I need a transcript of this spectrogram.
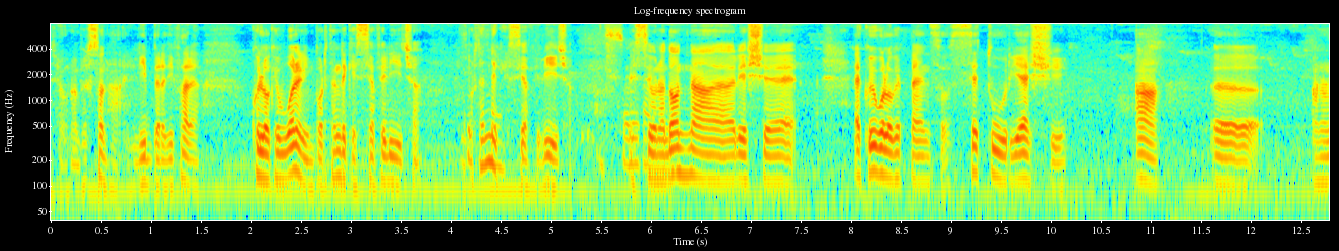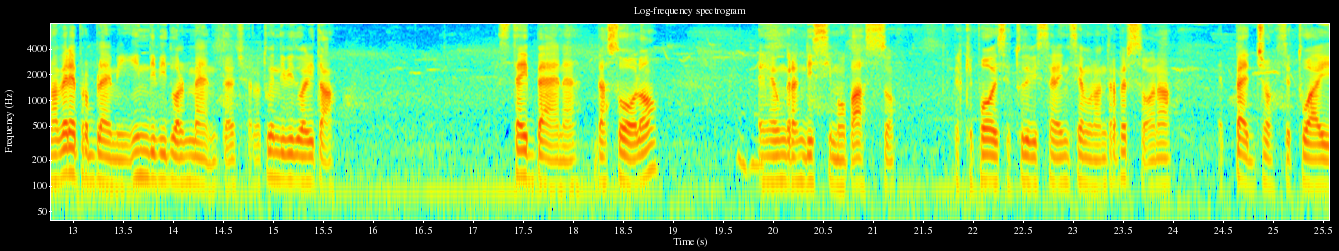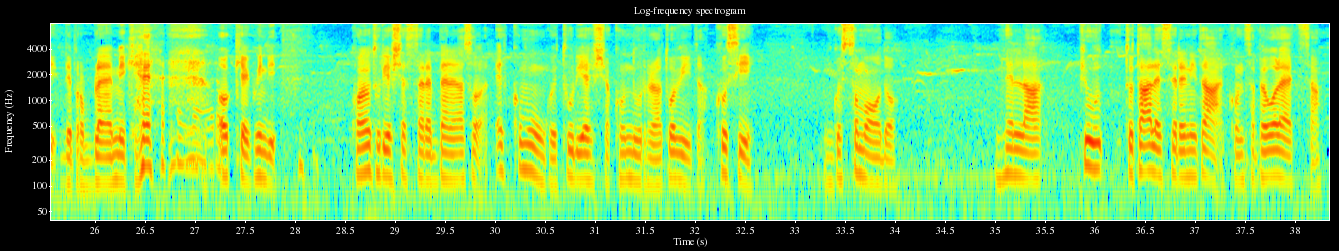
cioè, una persona è libera di fare quello che vuole, l'importante è che sia felice. L'importante sì, è che sia felice. E se una donna riesce... Ecco, io quello che penso, se tu riesci a, eh, a non avere problemi individualmente, cioè la tua individualità, stai bene da solo, uh-huh. è un grandissimo passo perché poi se tu devi stare insieme a un'altra persona è peggio se tu hai dei problemi che... ok, quindi quando tu riesci a stare bene da sola e comunque tu riesci a condurre la tua vita così, in questo modo, nella più totale serenità e consapevolezza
